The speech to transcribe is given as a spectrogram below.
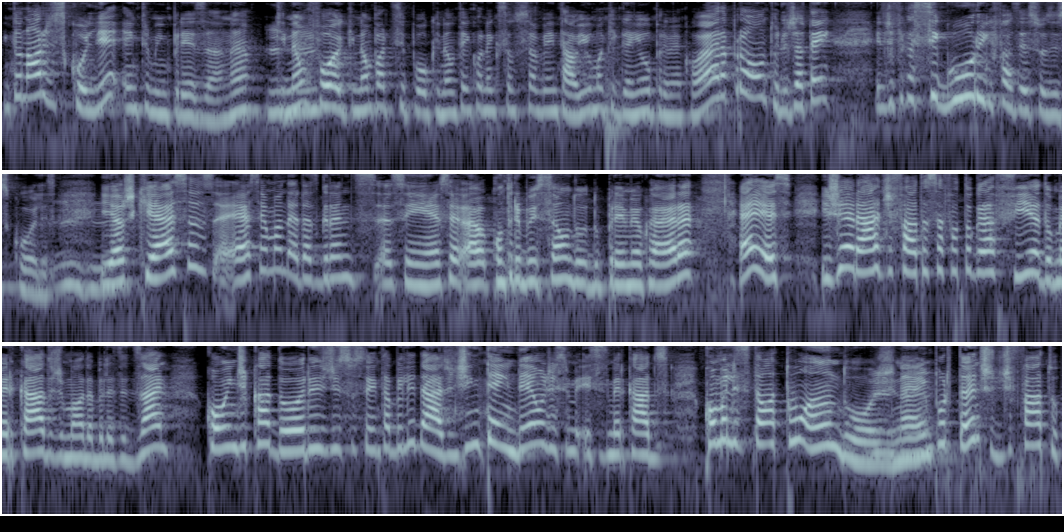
então, na hora de escolher entre uma empresa, né, uhum. que não uhum. foi, que não participou, que não tem conexão socioambiental e uma que ganhou o prêmio era pronto, ele já tem, ele já fica seguro em fazer suas escolhas. Uhum. E acho que essas, essa é uma das grandes, assim, essa é a contribuição do, do prêmio era é esse e gerar de fato essa fotografia do mercado de moda, beleza e design com indicadores de sustentabilidade. A gente entender onde esse, esses mercados, como eles estão atuando hoje, uhum. né? É uhum. importante de fato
